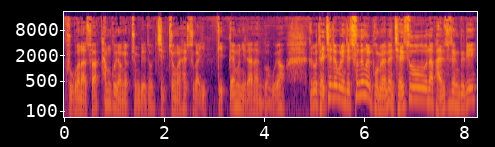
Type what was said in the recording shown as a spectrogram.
국어나 수학, 탐구 영역 준비에도 집중을 할 수가 있 기 때문이라는 거고요. 그리고 대체적으로 이제 수능을 보면은 재수나 반수생들이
